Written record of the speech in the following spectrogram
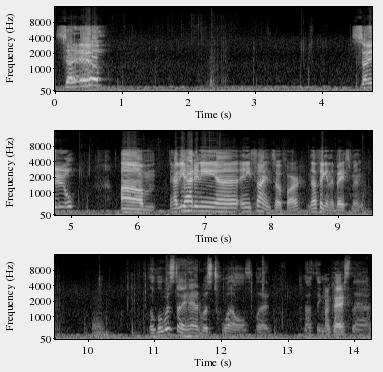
Sam! Sail! Um, have you had any uh, any signs so far? Nothing in the basement. The lowest I had was 12, but nothing Okay. past that.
